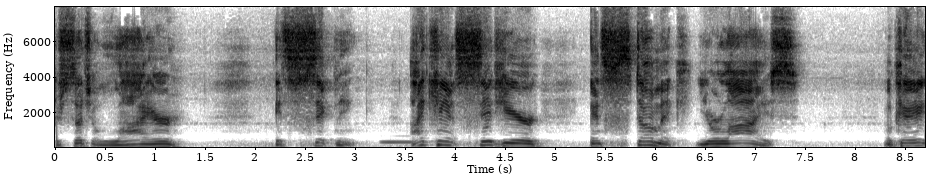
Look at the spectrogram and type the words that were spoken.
You're such a liar. It's sickening. I can't sit here and stomach your lies. Okay?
